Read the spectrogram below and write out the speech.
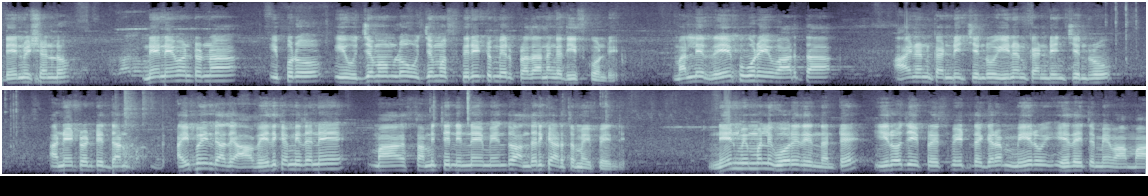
దేని విషయంలో? నేనేమంటున్నా ఇప్పుడు ఈ ఉద్యమంలో ఉద్యమ స్పిరిట్ మీరు ప్రధానంగా తీసుకోండి. మళ్ళీ రేపు కూడా ఈ వార్త ఆయనను ఖండించిండ్రు ఈయనను ఖండించిండ్రు అనేటువంటి దాని అయిపోయింది అది. ఆ వేదిక మీదనే మా సమితి నిర్ణయం ఏందో అందరికీ అర్థమైపోయింది. నేను మిమ్మల్ని కోరేది ఏంటంటే ఈరోజు ఈ ప్రెస్ మీట్ దగ్గర మీరు ఏదైతే మేము మా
